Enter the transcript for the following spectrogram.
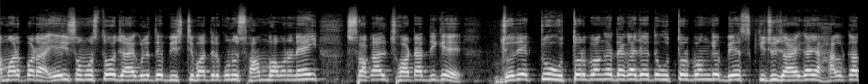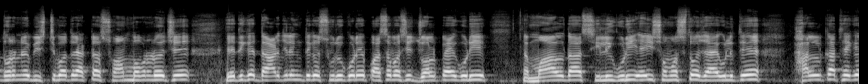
আমারপাড়া এই সমস্ত জায়গাগুলিতে বৃষ্টিপাতের কোনো সম্ভাবনা নেই। সকাল ছটার দিকে যদি একটু উত্তরবঙ্গে দেখা যায়, তো উত্তরবঙ্গে বেশ কিছু জায়গায় হালকা ধরনের বৃষ্টিপাতের একটা সম্ভাবনা রয়েছে। এদিকে দার্জিলিং থেকে শুরু করে পাশাপাশি জলপাইগুড়ি, মালদা, শিলিগুড়ি এই সমস্ত জায়গাগুলিতে হালকা থেকে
